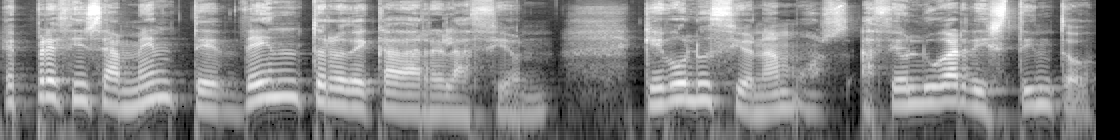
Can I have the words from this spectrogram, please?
Es precisamente dentro de cada relación que evolucionamos hacia un lugar distinto.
